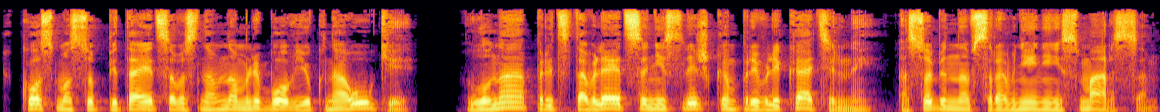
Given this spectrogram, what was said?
к космосу питается в основном любовью к науке, Луна представляется не слишком привлекательной, особенно в сравнении с Марсом.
